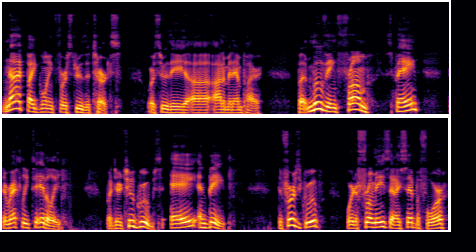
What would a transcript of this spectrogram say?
not by going first through the Turks or through the uh, Ottoman Empire, but moving from Spain directly to Italy. But there are two groups, A and B. The first group were the Frummies that I said before,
